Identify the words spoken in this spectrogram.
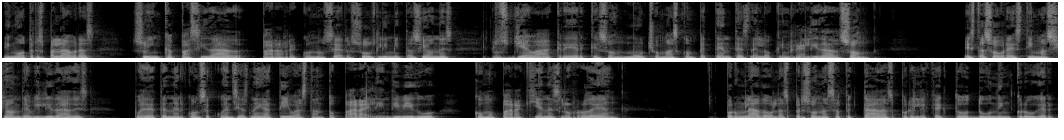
En otras palabras, su incapacidad para reconocer sus limitaciones los lleva a creer que son mucho más competentes de lo que en realidad son. Esta sobreestimación de habilidades puede tener consecuencias negativas tanto para el individuo como para quienes lo rodean. Por un lado, las personas afectadas por el efecto Dunning-Kruger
